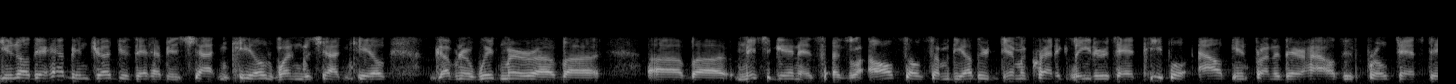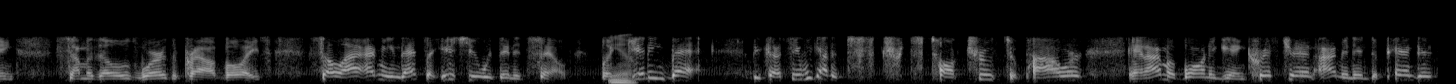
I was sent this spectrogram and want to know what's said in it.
You know, there have been judges that have been shot and killed. One was shot and killed. Governor Whitmer of. Uh, of uh, Michigan, as, as also some of the other Democratic leaders had people out in front of their houses protesting. Some of those were the Proud Boys. So, I, I mean, that's an issue within itself. But yeah. getting back, because, see, we got to talk truth to power. And I'm a born again Christian. I'm an independent.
